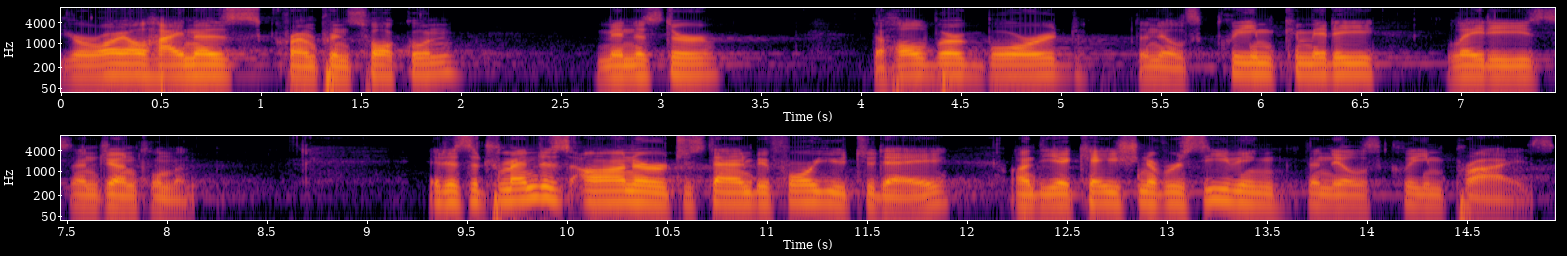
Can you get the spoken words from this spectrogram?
Your Royal Highness Crown Prince Haakon, Minister, the Holberg Board, the Nils Klim Committee, ladies and gentlemen. It is a tremendous honor to stand before you today on the occasion of receiving the Nils Klim Prize.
